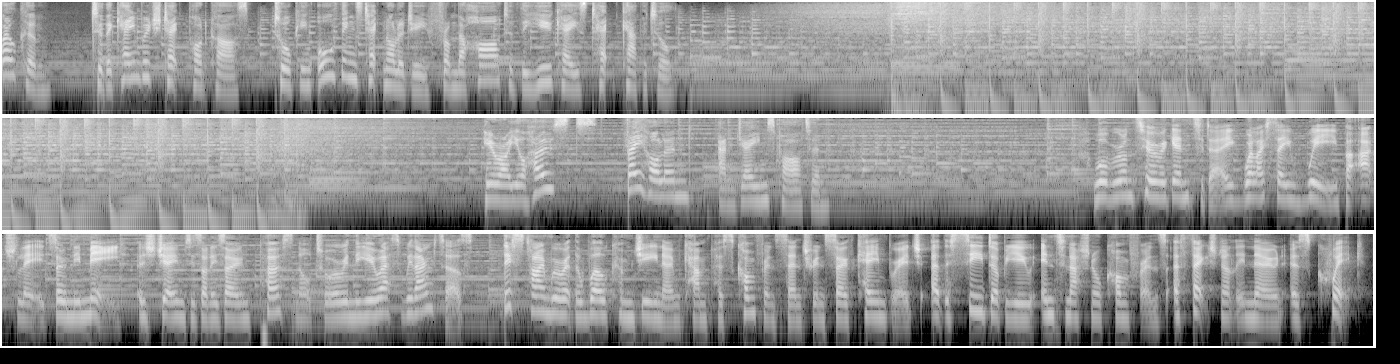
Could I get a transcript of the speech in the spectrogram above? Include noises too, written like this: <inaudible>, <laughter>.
Welcome to the Cambridge Tech Podcast, talking all things technology from the heart of the UK's tech capital. Here are your hosts, Faye Holland and James Parton. Well, we're on tour again today. Well, I say we, but actually it's only me, as James is on his own personal tour in the US without us. This time we're at the Wellcome Genome Campus Conference Centre in South Cambridge at the CW International Conference, affectionately known as CWIC.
